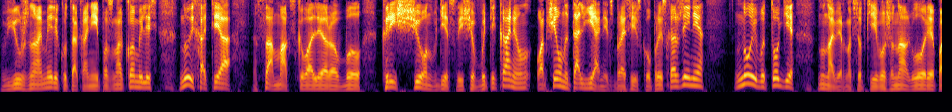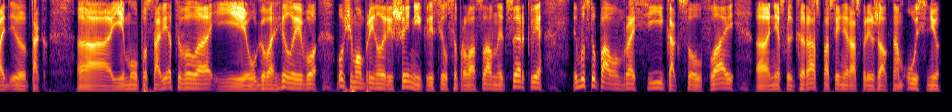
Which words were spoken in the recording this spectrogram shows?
в Южную Америку, так они и познакомились. Ну и хотя сам Макс Кавалера был крещен в детстве еще в Ватикане, он, вообще он итальянец бразильского происхождения, ну и в итоге, ну, наверное, все-таки его жена Глория э, так э, ему посоветовала и уговорила его. В общем, он принял решение и крестился в православной церкви. Выступал он в России как Soulfly э, несколько раз. Последний раз приезжал к нам осенью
